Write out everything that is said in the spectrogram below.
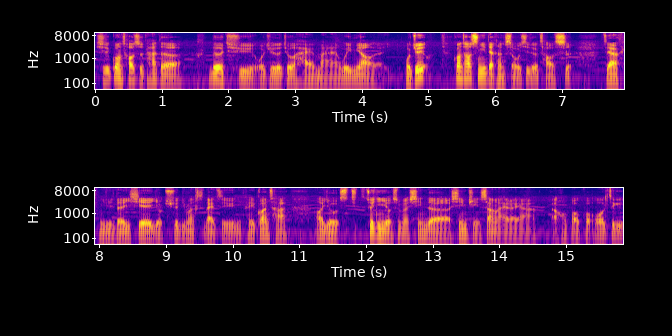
其实逛超市它的乐趣，我觉得就还蛮微妙的。我觉得逛超市你得很熟悉这个超市，这样你的一些有趣的地方是来自于你可以观察。哦，有最近有什么新的新品上来了呀？然后包括哦，这个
